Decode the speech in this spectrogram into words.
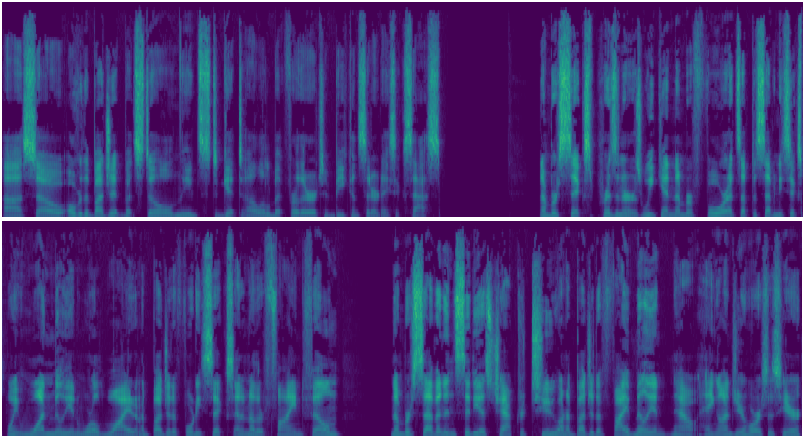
Uh, so over the budget, but still needs to get a little bit further to be considered a success. Number six, Prisoners. Weekend number four. It's up to 76.1 million worldwide on a budget of 46 and another fine film. Number seven, Insidious Chapter 2 on a budget of 5 million. Now, hang on to your horses here.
